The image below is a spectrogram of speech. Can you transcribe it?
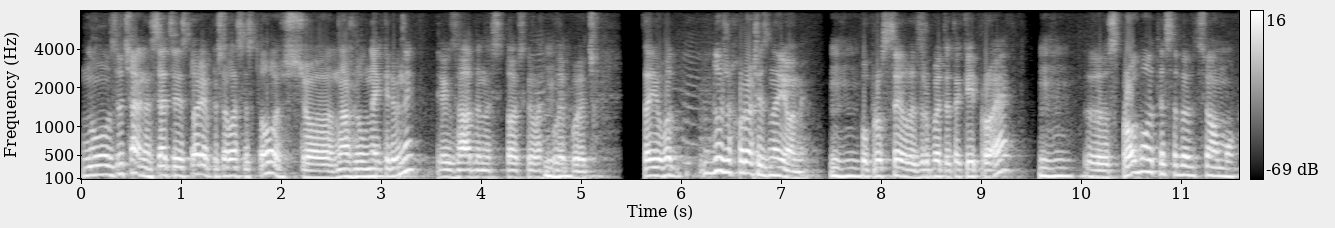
Ну, звичайно, вся ця історія почалася з того, що наш головний керівник, як згадано Сітовський Олег Мгм. Пилипович, це його дуже хороші знайомі. Угу. Попросили зробити такий проект, Угу. е, спробувати себе в цьому.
